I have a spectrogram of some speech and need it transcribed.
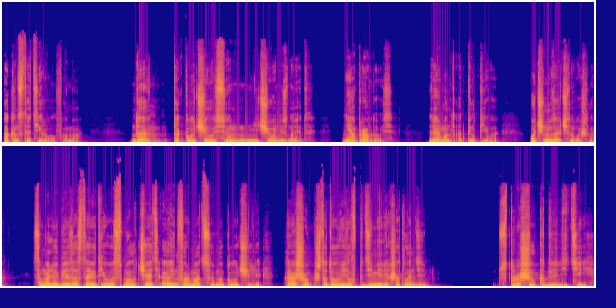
а констатировал Фома. «Да, так получилось, он ничего не знает. Не оправдывайся». Лермонт отпил пиво. «Очень удачно вышло». Самолюбие заставит его смолчать, а информацию мы получили. Хорошо, что ты увидел в подземельях Шотландии? Страшилка для детей.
